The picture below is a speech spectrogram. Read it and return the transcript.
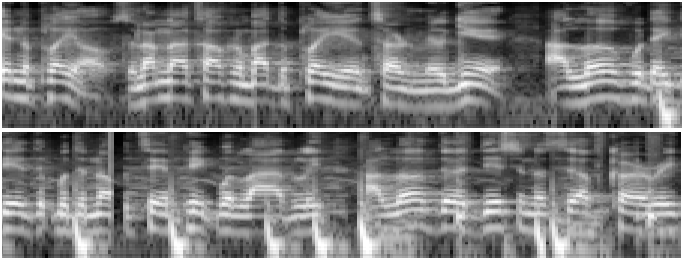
in the playoffs. And I'm not talking about the play-in tournament. Again, I love what they did with the number 10 pick with Lively. I love the addition of Seth Curry.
